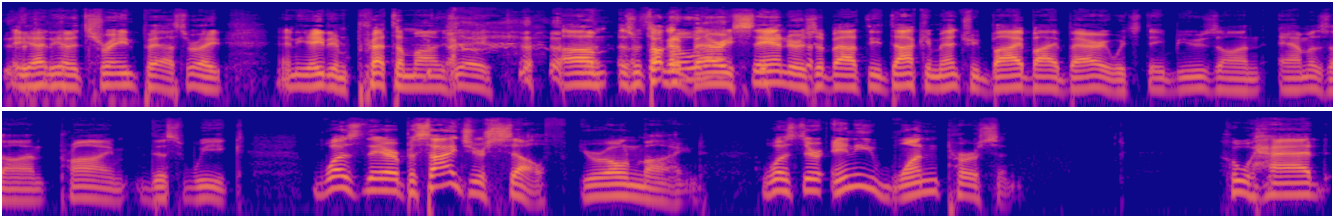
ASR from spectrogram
he had, he had a train pass, right? And he ate in Pret a Manger. Um, as we're talking to Samoa? Barry Sanders about the documentary "Bye Bye Barry," which debuts on Amazon Prime this week, was there, besides yourself, your own mind, was there any one person who had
